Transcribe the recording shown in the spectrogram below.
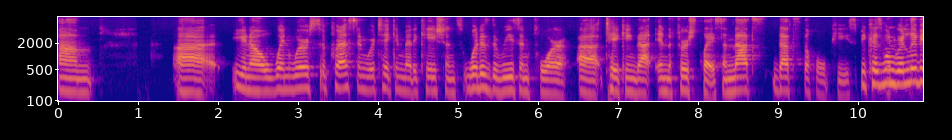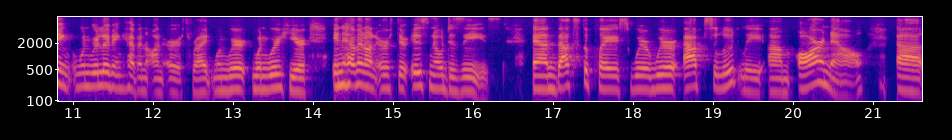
um, uh, you know, when we're suppressed and we're taking medications, what is the reason for uh, taking that in the first place? And that's that's the whole piece. Because when we're living when we're living heaven on earth, right? When we're when we're here in heaven on earth, there is no disease and that's the place where we're absolutely um, are now uh,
